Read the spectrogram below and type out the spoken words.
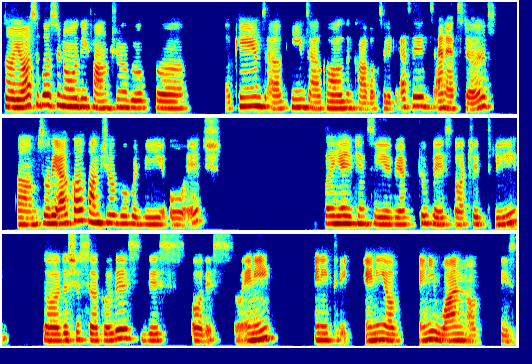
So you're supposed to know the functional group for alkanes, alkenes, alcohols, and carboxylic acids and esters. Um, so the alcohol functional group would be OH. So here you can see we have two places, or actually three. So let's just circle this, this, or this. So any, any three, any of, any one of these.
